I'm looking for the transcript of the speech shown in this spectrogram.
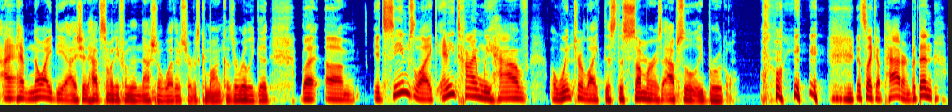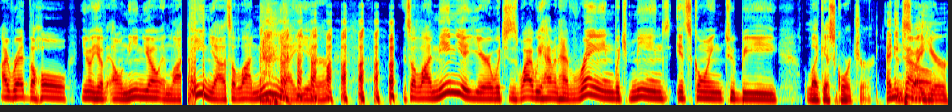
I have no idea, I should have somebody from the National Weather Service come on because they're really good. But um, it seems like anytime we have a winter like this, the summer is absolutely brutal. it's like a pattern. But then I read the whole, you know, you have El Nino and La Nina. It's a La Nina year. it's a La Nina year, which is why we haven't had rain, which means it's going to be like a scorcher. Anytime I hear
